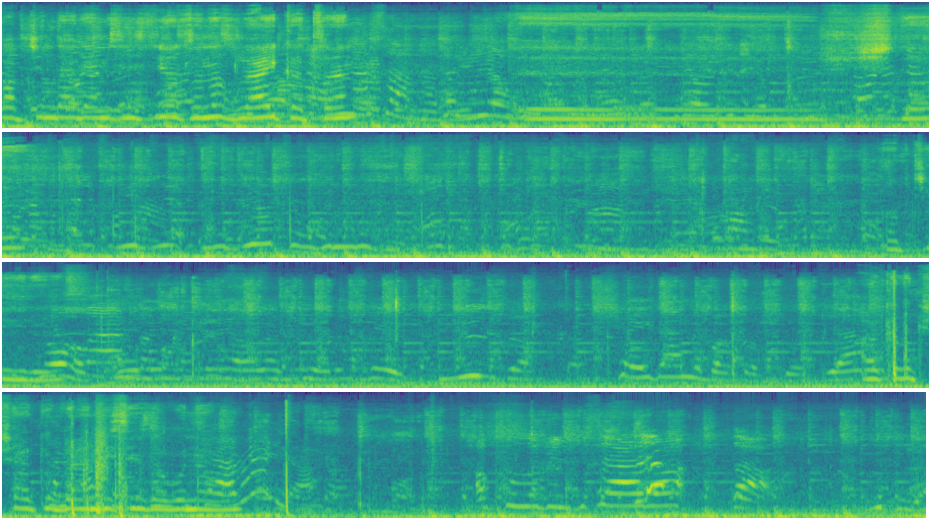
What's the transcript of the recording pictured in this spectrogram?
PUBG'nin daha gelmesini istiyorsanız like atın. Ee, işte PUBG'ye giriyoruz. Arkadaki şarkı beğendiyseniz abone olun. Akıllı bilgisayarda da gidiyor.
